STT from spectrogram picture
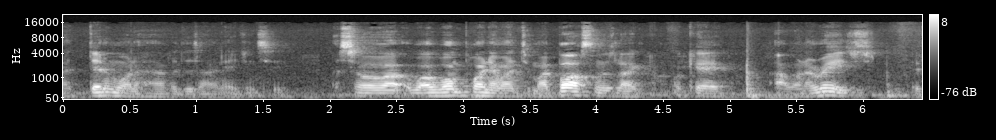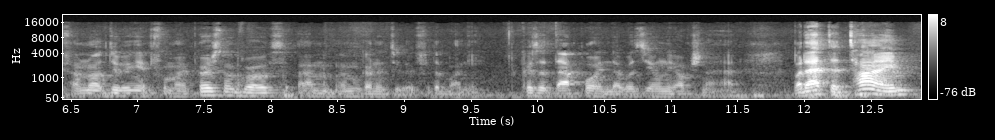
I didn't want to have a design agency. So uh, at one point, I went to my boss and was like, "Okay, I want to raise. If I'm not doing it for my personal growth, I'm, I'm gonna do it for the money." Because at that point, that was the only option I had. But at the time,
